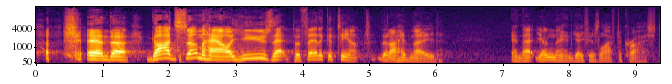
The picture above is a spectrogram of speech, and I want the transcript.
and uh, God somehow used that pathetic attempt that I had made. And that young man gave his life to Christ.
